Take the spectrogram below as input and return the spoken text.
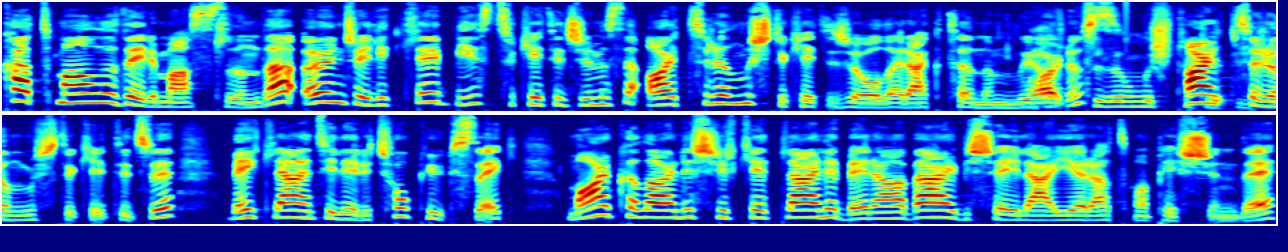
katmanlı derim aslında. Öncelikle biz tüketicimizi artırılmış tüketici olarak tanımlıyoruz. Arttırılmış tüketici. Artırılmış tüketici. Beklentileri çok yüksek. Markalarla, şirketlerle beraber bir şeyler yaratma peşinde.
